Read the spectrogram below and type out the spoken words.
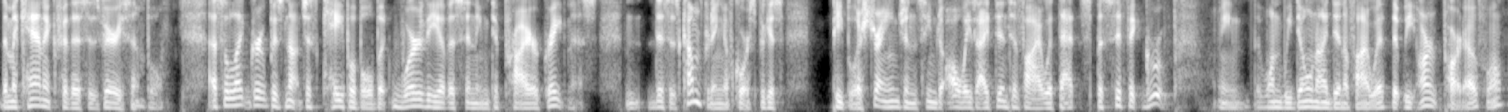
The mechanic for this is very simple. A select group is not just capable, but worthy of ascending to prior greatness. This is comforting, of course, because people are strange and seem to always identify with that specific group. I mean, the one we don't identify with that we aren't part of, well,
